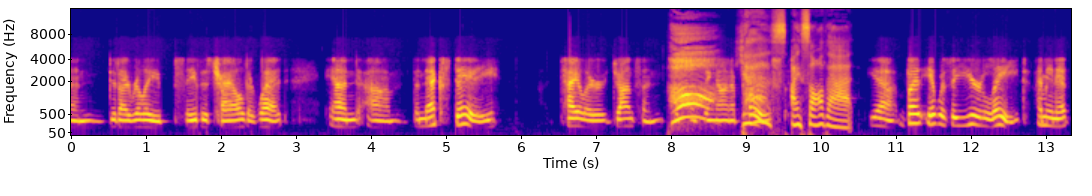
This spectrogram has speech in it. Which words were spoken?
and did i really save this child or what? And um the next day tyler johnson put something on a post. Yes, I saw that. yeah but it was a year late. I mean it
